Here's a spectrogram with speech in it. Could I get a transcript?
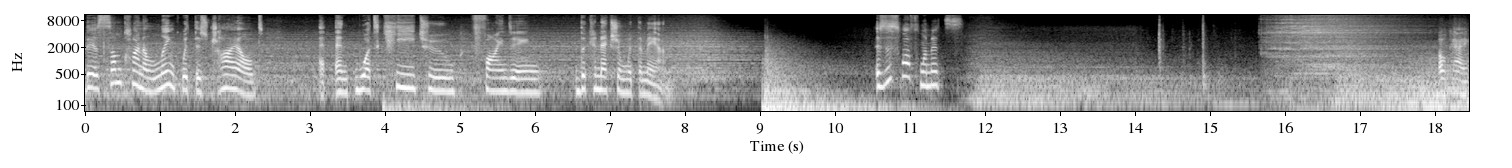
there's some kind of link with this child and what's key to finding the connection with the man. Is this off limits? Okay.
